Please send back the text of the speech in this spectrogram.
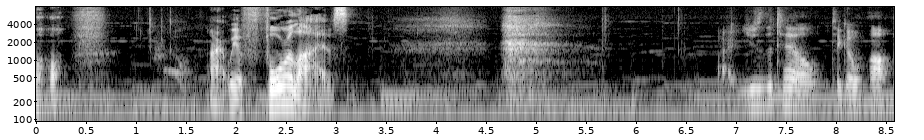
Oh. Alright, we have four lives. Alright, use the tail to go up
